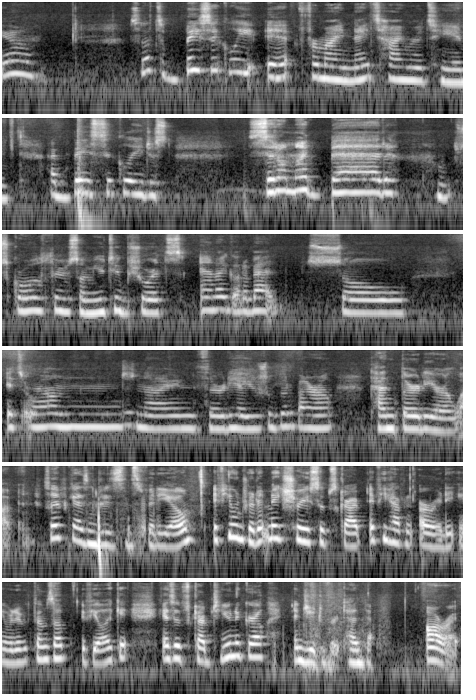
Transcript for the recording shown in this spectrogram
yeah. So that's basically it for my nighttime routine. I basically just sit on my bed, scroll through some YouTube shorts, and I go to bed. So it's around 9.30. I usually go to bed around 10.30 or 11. So if you guys enjoyed this video, if you enjoyed it, make sure you subscribe if you haven't already. Give it a thumbs up if you like it. And subscribe to Unit Girl and Juniper 1010. Alright.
